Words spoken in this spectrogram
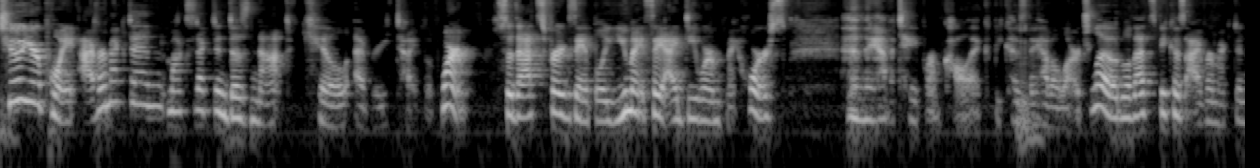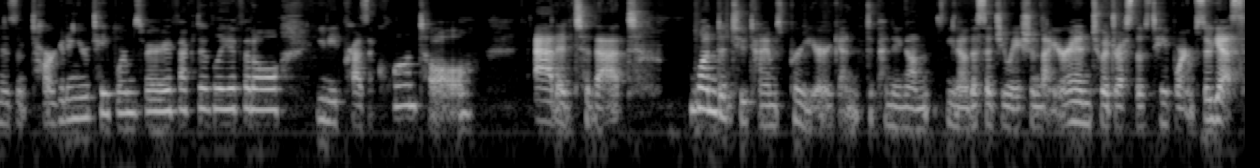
To your point, ivermectin, moxidectin does not kill every type of worm. So that's for example, you might say I dewormed my horse and then they have a tapeworm colic because mm. they have a large load. Well, that's because ivermectin isn't targeting your tapeworms very effectively, if at all. You need praziquantel added to that one to two times per year again depending on you know the situation that you're in to address those tapeworms so yes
